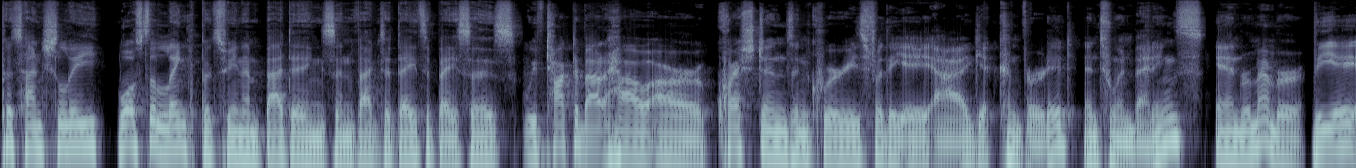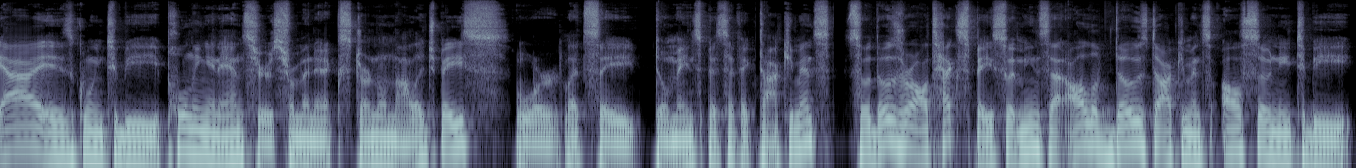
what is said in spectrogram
potentially? What's the link between embeddings and vector databases? We've talked about how our questions and queries for the AI get converted into embeddings. And remember, the AI is going to be pulling in answers from an external knowledge base or let's say domain specific documents. So those are all text based. So it means that all of those documents also need to be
